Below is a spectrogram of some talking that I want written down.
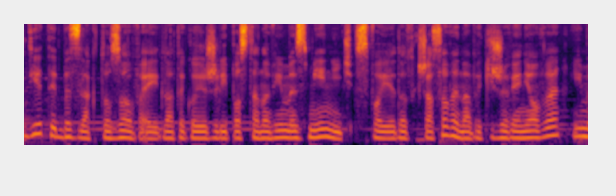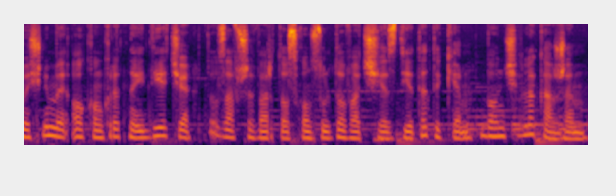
diety bezlaktozowej. Dlatego jeżeli postanowimy zmienić swoje dotychczasowe nawyki żywieniowe i myślimy o konkretnej diecie, to zawsze warto skonsultować się z dietetykiem bądź lekarzem.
